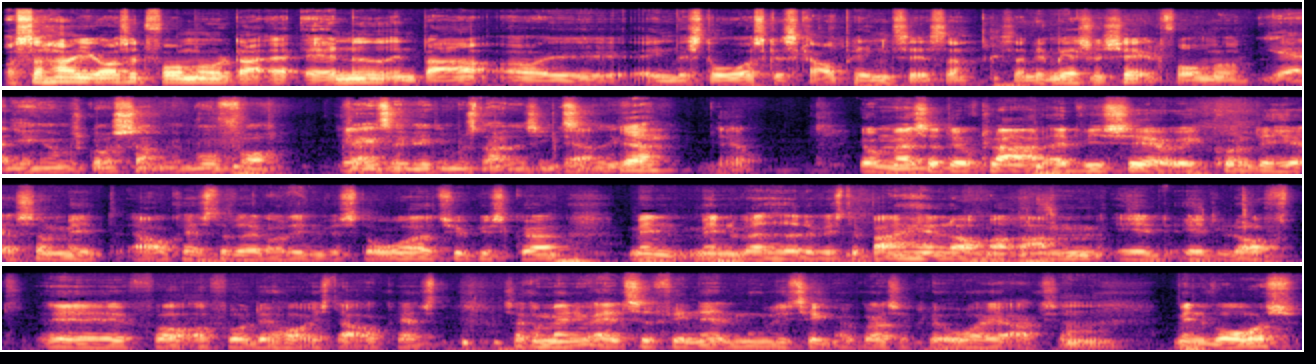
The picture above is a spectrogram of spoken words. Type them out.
Og så har I også et formål, der er andet end bare, at øh, investorer skal skrave penge til sig. Så det er mere socialt formål. Ja, det hænger måske også sammen med, hvorfor Ja. Plata virkelig må starte sin tid. Ja. Ikke? Ja, Ja. Jo, men altså det er jo klart, at vi ser jo ikke kun det her som et afkast, det ved jeg godt, investorer typisk gør, men, men hvad hedder det, hvis det bare handler om at ramme et, et loft øh, for at få det højeste afkast, så kan man jo altid finde alle mulige ting og gøre sig klogere i aktier. Mm. Men vores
